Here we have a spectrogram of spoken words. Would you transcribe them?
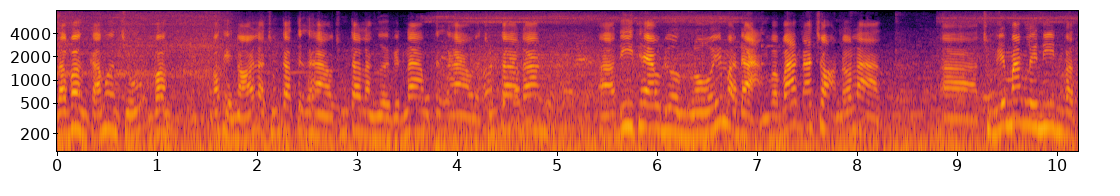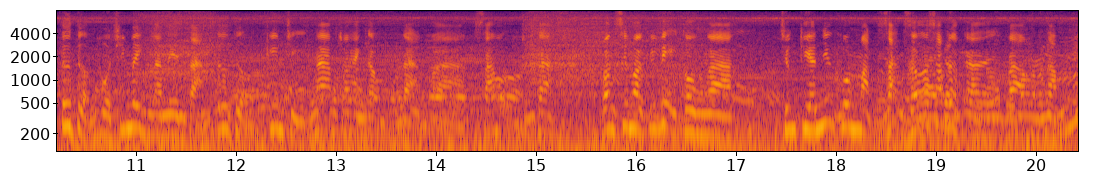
dạ vâng, cảm ơn chú. Vâng, có thể nói là chúng ta tự hào, chúng ta là người Việt Nam, tự hào là chúng ta đang à, đi theo đường lối mà Đảng và Bác đã chọn đó là à, chủ nghĩa Mark Lenin và tư tưởng Hồ Chí Minh là nền tảng tư tưởng kim chỉ nam cho hành động của Đảng và xã hội của chúng ta. Vâng, xin mời quý vị cùng à, chứng kiến những khuôn mặt rạng rỡ sắp được à, vào nắm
